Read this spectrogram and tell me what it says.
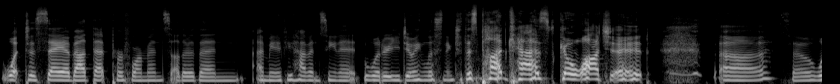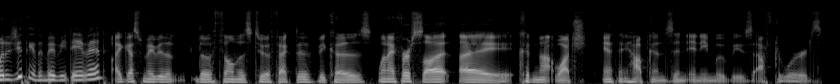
what to say about that performance other than, I mean, if you haven't seen it, what are you doing listening to this podcast? Go watch it. Uh, so, what did you think of the movie, David? I guess maybe the the film is too effective because when I first saw it, I could not watch Anthony Hopkins in any movies afterwards.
